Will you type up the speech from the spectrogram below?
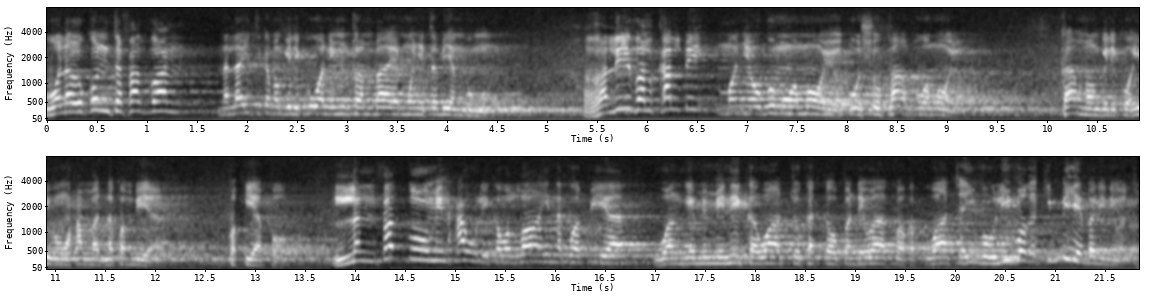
Walau kunta fadhan na laiti kama ungelikuwa ni mtu ambaye mwenye tabia ngumu. Ghalidha alqalbi mwenye ugumu wa moyo ushupavu wa moyo. Kama ungelikuwa hivyo muhammad nakwambia kwa kiapo. Lanfadhu min haulika wallahi nakuapia wangemiminika watu katika upande wako wakakuacha hivyo ulivyo wakakimbilia mbalini watu.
